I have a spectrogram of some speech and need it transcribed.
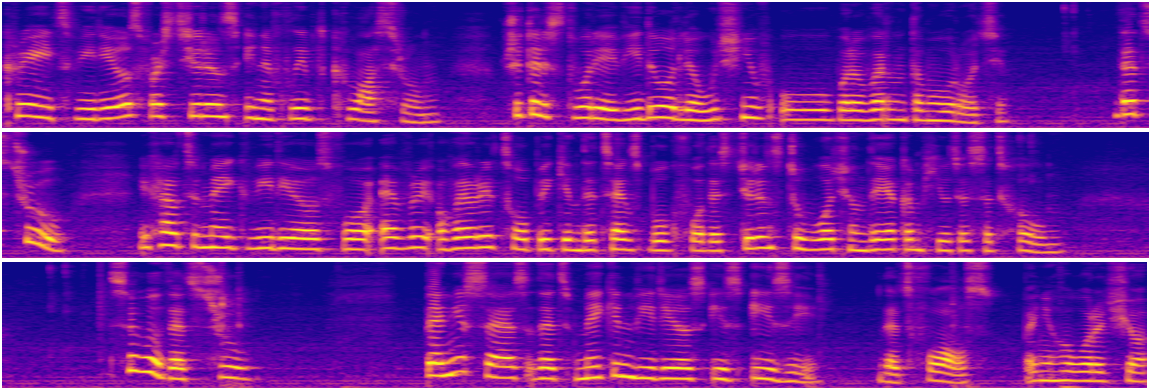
creates videos for students in a flipped classroom. Вчитель створює відео для учнів у перевернутому уроці. That's true. You have to make videos for every of every topic in the textbook for the students to watch on their computers at home. So that's true. Penny says that making videos is easy. That's false. Penny говорить, що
